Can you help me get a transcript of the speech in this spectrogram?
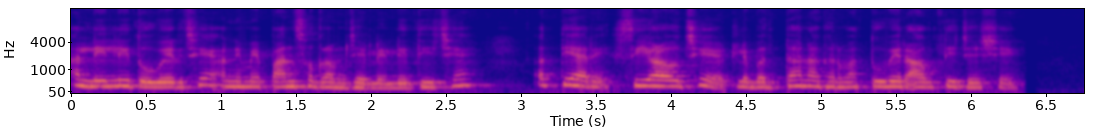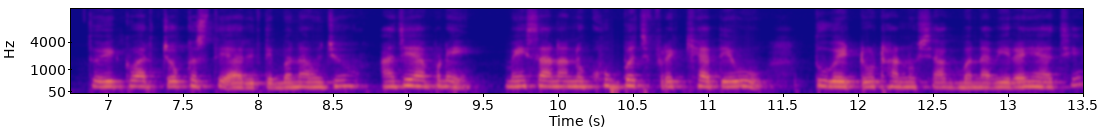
આ લીલી તુવેર છે અને મેં પાંચસો ગ્રામ જેટલી લીધી છે. અત્યારે શિયાળો છે એટલે બધાના ઘરમાં તુવેર આવતી જ હશે. તો એકવાર ચોક્કસથી આ રીતે બનાવજો. આજે આપણે મહેસાણાનું ખૂબ જ પ્રખ્યાત એવું તુવેર ટોઠાનું શાક બનાવી રહ્યા છીએ,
